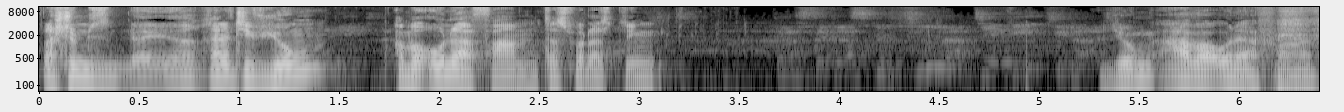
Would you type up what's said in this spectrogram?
Ach stimmt, die sind äh, relativ jung, aber unerfahren. Das war das Ding. Jung, aber unerfahren.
